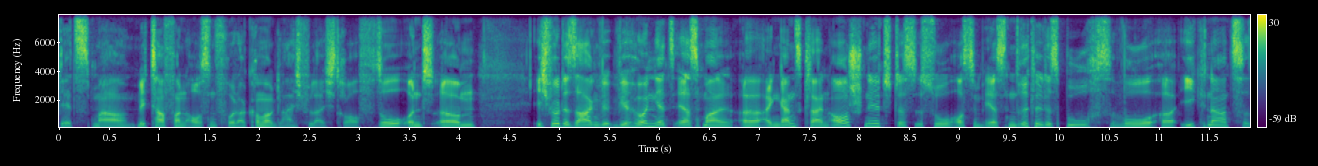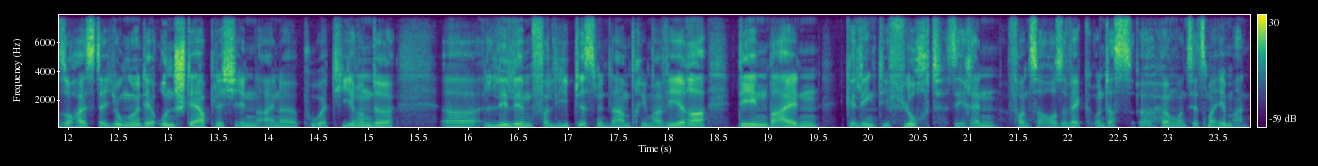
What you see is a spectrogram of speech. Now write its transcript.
jetzt mal Metaphern außen vor, da kommen wir gleich vielleicht drauf. So, und ähm, ich würde sagen, wir, wir hören jetzt erstmal äh, einen ganz kleinen Ausschnitt. Das ist so aus dem ersten Drittel des Buchs, wo äh, Ignaz, so heißt der Junge, der unsterblich in eine pubertierende äh, Lilim verliebt ist mit Namen Primavera, den beiden gelingt die Flucht. Sie rennen von zu Hause weg und das äh, hören wir uns jetzt mal eben an.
